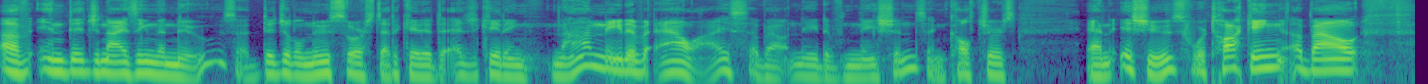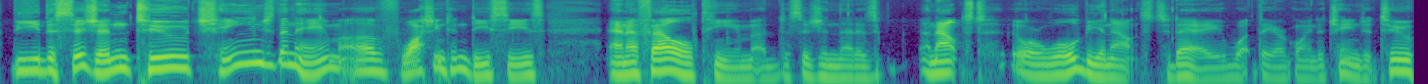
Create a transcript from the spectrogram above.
of Indigenizing the News, a digital news source dedicated to educating non native allies about native nations and cultures and issues. We're talking about the decision to change the name of Washington, D.C.'s NFL team, a decision that is announced or will be announced today what they are going to change it to.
